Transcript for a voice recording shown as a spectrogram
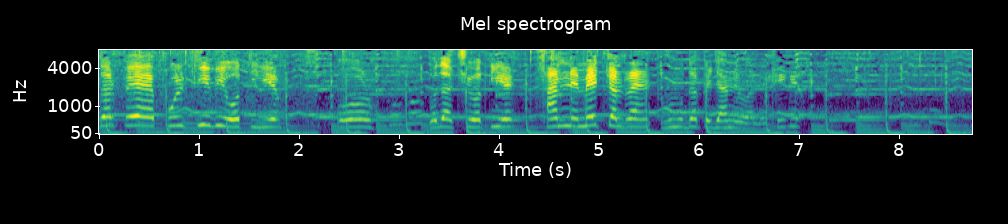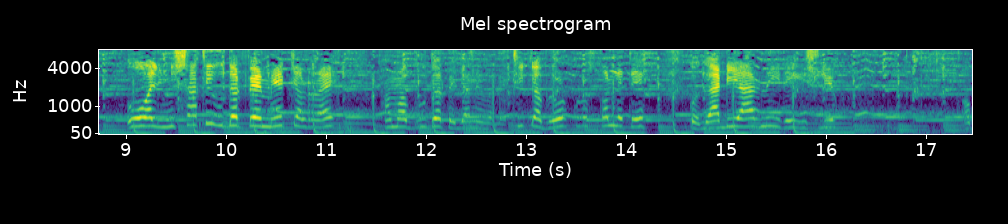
बहुत अच्छा लगता की पे भी होती है और बहुत अच्छी होती है। सामने मैच चल रहे हैं, हम उधर पे जाने वाले, ठीक है? वो वाली निशा थी, उधर पे मैच चल रहा है, हम अब उधर पे जाने वाले ठीक है? अब रोड क्रॉस कर लेते हैं। कोई गाड़ी आ नहीं रही, इसलिए अब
